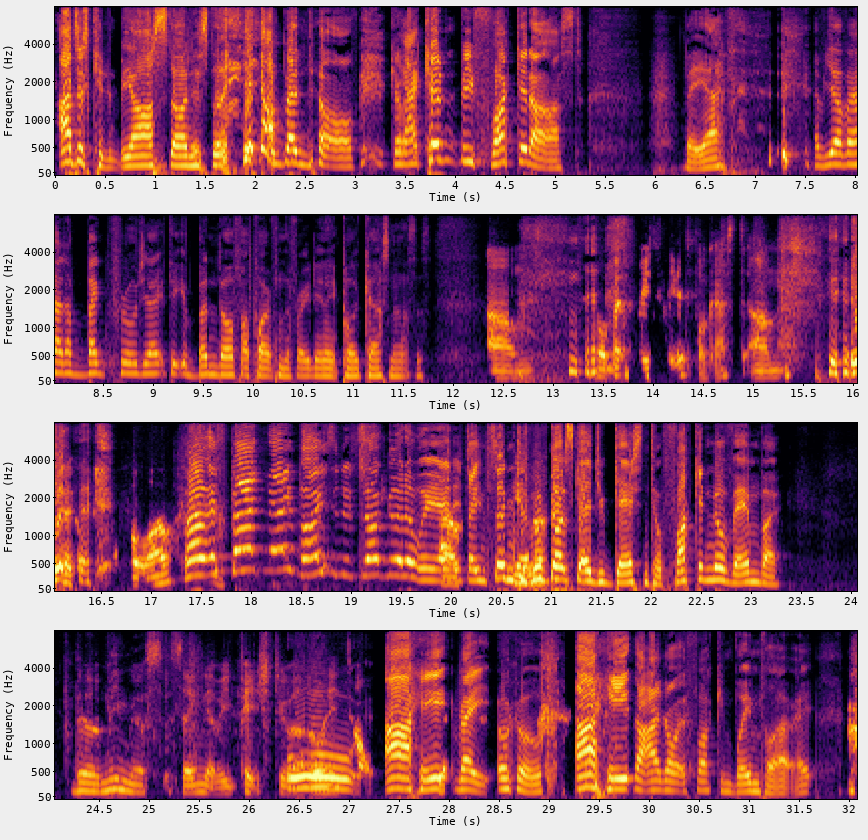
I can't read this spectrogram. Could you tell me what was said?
I just couldn't be asked, honestly. I bent it off because I couldn't be fucking asked. But yeah, have you ever had a big project that you binned off apart from the Friday night podcast nonsense? Um, well, ba- basically this podcast. Um, for a while. Well, it's back now, boys, and it's not going away Oh, anytime soon because yeah, we've got scheduled guests until fucking November. The memeless thing that we pitched to Owen and Tom. Oh, I hate right. Okay, I hate that I got the fucking blame for that. Right.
